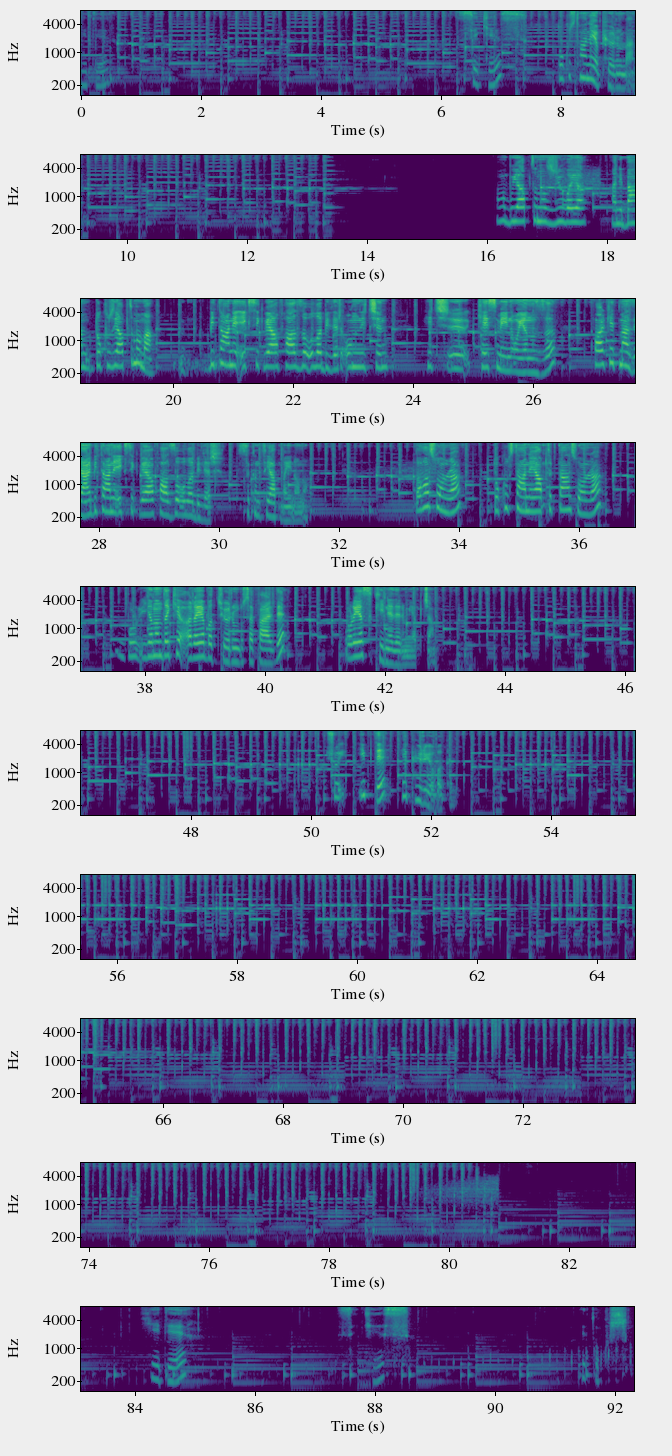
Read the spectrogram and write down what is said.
7 8 9 tane yapıyorum ben. Ama bu yaptığınız yuvaya Hani ben 9 yaptım ama bir tane eksik veya fazla olabilir. Onun için hiç e, kesmeyin oyanızı. Fark etmez yani bir tane eksik veya fazla olabilir. Sıkıntı yapmayın onu. Daha sonra 9 tane yaptıktan sonra bu yanındaki araya batıyorum bu sefer de. Oraya sık iğnelerimi yapacağım. Şu ip de hep yürüyor bakın. 7 8 ve 9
